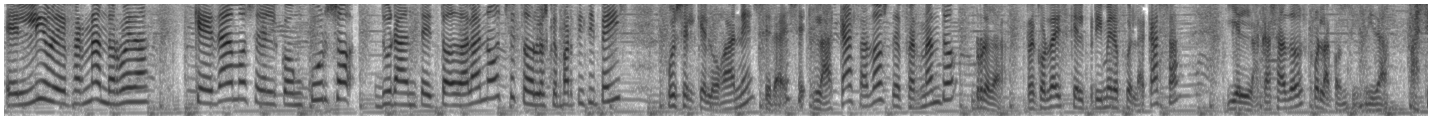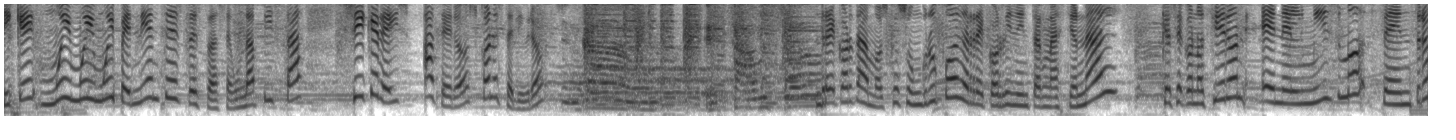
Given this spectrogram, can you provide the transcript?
el libro de Fernando Rueda que damos en el concurso durante toda la noche. Todos los que participéis, pues el que lo gane será ese. La Casa 2 de Fernando Rueda. Recordáis que el primero fue La Casa y en La Casa 2 pues la continuidad. Así que muy, muy, muy pendientes de esta segunda pista si queréis haceros con este libro. Recordamos que es un grupo de recorrido internacional que se conocieron en el mismo centro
